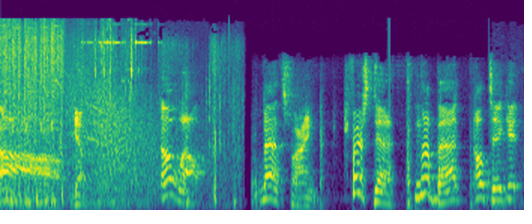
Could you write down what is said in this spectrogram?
Oh, yep. Oh well. That's fine. First death. Not bad. I'll take it.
